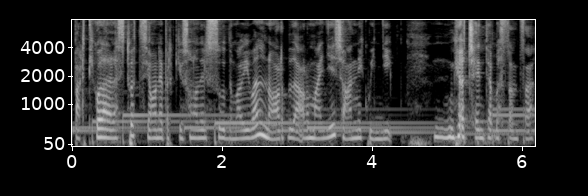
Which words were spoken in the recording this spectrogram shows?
particolare la situazione perché io sono del sud ma vivo al nord da ormai dieci anni, quindi il mio accento è abbastanza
